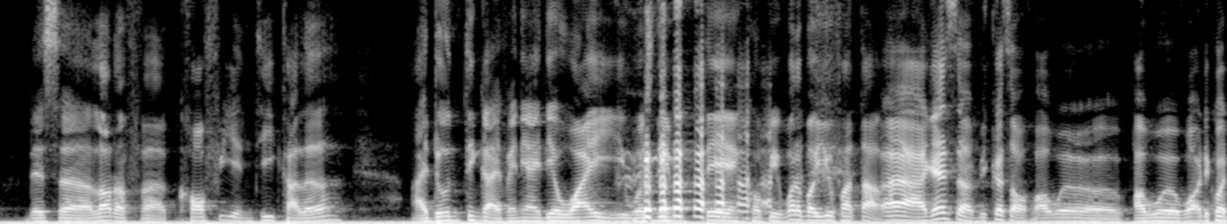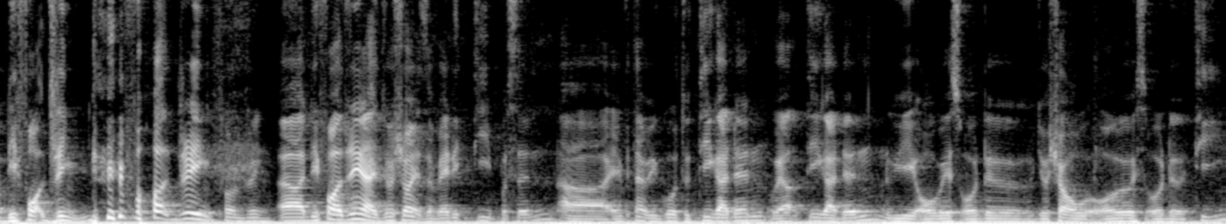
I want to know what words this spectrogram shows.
there's a lot of uh, coffee and tea color. I don't think I have any idea why it was named Teh and Kopi. What about you, Fatah? Uh, I guess uh, because of our our what they call default drink, default drink, Default drink. Uh, default drink. Like Joshua is a very tea person. Uh, every time we go to tea garden, well, tea garden, we always order. Joshua will always order tea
